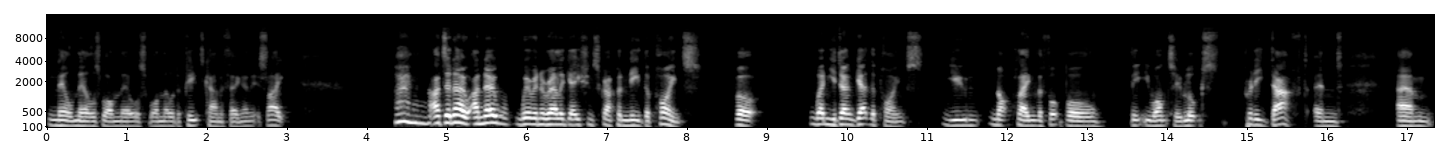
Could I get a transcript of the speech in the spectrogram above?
nil nils, one nils, one nil defeats kind of thing, and it's like I don't know. I know we're in a relegation scrap and need the points, but when you don't get the points, you not playing the football that you want to looks pretty daft. And um,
